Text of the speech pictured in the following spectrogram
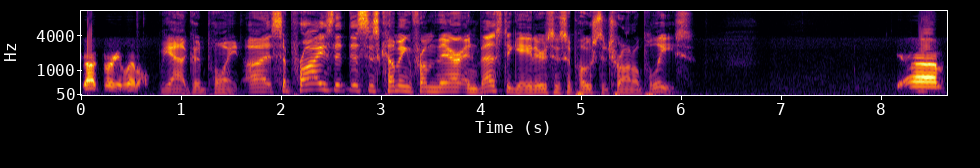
got very little. Yeah, good point. Uh, surprised that this is coming from their investigators as opposed to Toronto police. Um,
